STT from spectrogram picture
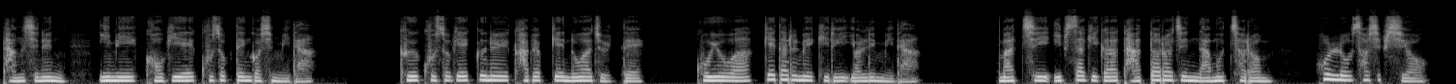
당신은 이미 거기에 구속된 것입니다. 그 구속의 끈을 가볍게 놓아줄 때 고요와 깨달음의 길이 열립니다. 마치 잎사귀가 다 떨어진 나무처럼 홀로 서십시오.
